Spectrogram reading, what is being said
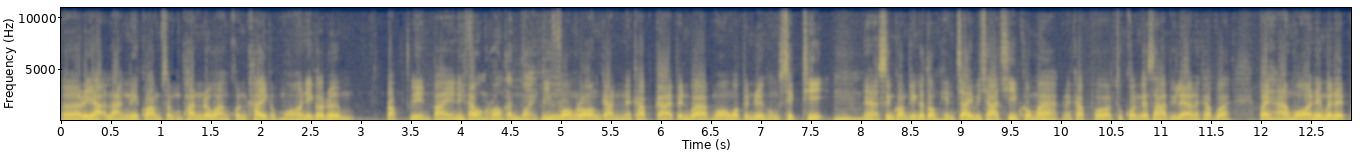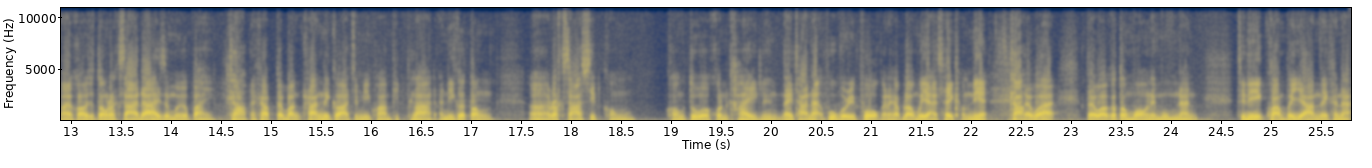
เอ่อระยะหลังเนี่ยความสัมพันธ์ระหว่างคนไข้กับหมอนี่ก็เริ่ม ปรับเปลี่ยนไปมีนะครับฟ้องร้องกันบ่อยขึ้นมีฟ้องร้องกันนะครับกลายเป็นว่ามองว่าเป็นเรื่องของสิทธิอืมนะฮะซึ่งความจริงก็ต้องเห็นใจวิชาชีพเขามากนะครับเพราะว่าทุกคนก็ทราบอยู่แล้วนะครับว่าไปหาหมอเนี่ยไม่ได้หมายความว่าจะต้องรักษาได้เสมอไปครับนะครับแต่บางครั้งนี่ก็อาจจะมีความผิดพลาด อันนี้ก็ต้องเออรักษาสิทธิ์ของของตัวคนไข้หรือในฐานะผู้บริโภคนะครับ เราไม่อยากใช้คำนี้ครับแต่ว่าแต่ว่าก็ต้องมองในมุมนั้น ทีนี้ความพยายามในขณะ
